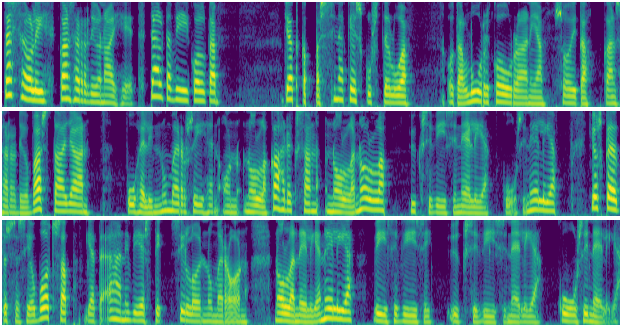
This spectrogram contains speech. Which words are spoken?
Tässä oli Kansanradion aiheet tältä viikolta. Jatkappas sinä keskustelua ota luuri kouraan ja soita Kansanradion vastaajaan. Puhelinnumero siihen on 0800 15464. Jos käytössäsi on WhatsApp, jätä ääniviesti, silloin numero on 044 55 154 64.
